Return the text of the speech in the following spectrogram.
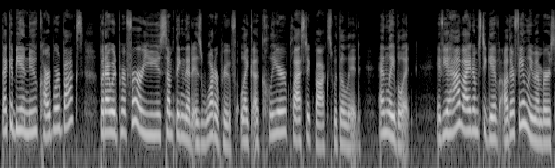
That could be a new cardboard box, but I would prefer you use something that is waterproof, like a clear plastic box with a lid, and label it. If you have items to give other family members,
